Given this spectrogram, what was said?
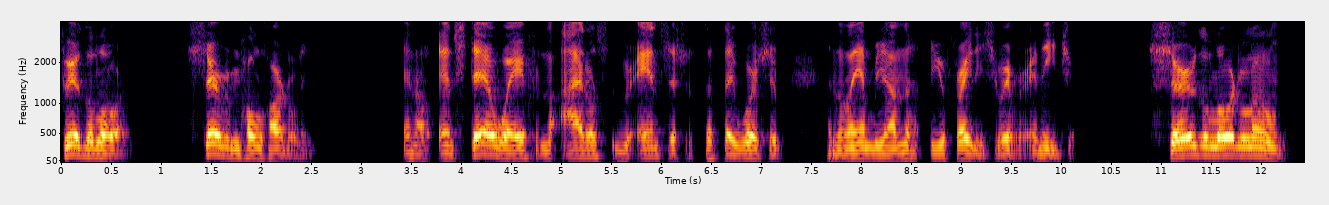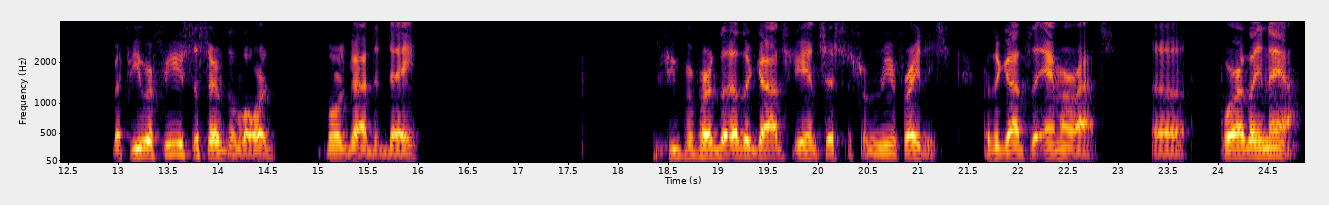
fear the Lord, serve him wholeheartedly, and, and stay away from the idols of your ancestors that they worship in the land beyond the Euphrates River in Egypt. Serve the Lord alone. But if you refuse to serve the Lord, Lord God, today, if you prefer the other gods of your ancestors from the Euphrates, or the gods of the Amorites, uh, where are they now?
